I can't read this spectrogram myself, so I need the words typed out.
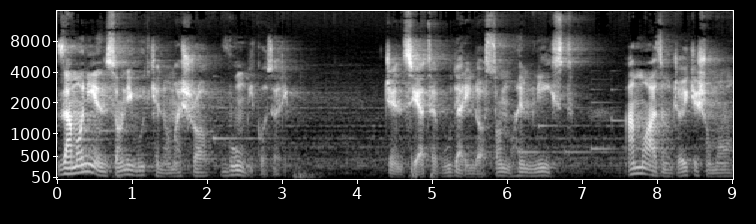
زمانی انسانی بود که نامش را وو می‌گذاریم. جنسیت وو در این داستان مهم نیست اما از آنجایی که شما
